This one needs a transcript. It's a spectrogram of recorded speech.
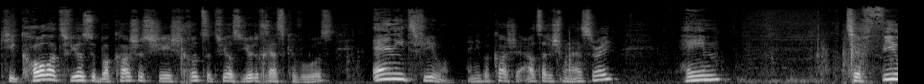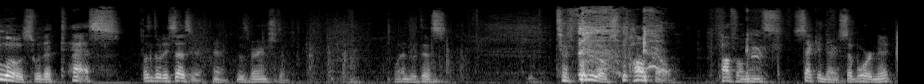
Ki kol ha-tfilos u-bakashas sheyesh chutz ha-tfilos yud ches kavuos. Any tefillah, any bakasha outside of Shemona Esrei, heim tefilos with a tes. Listen to what he says here. Here, this is very interesting. We'll end with this. Tefilos, tafel. Tafel means secondary, subordinate.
